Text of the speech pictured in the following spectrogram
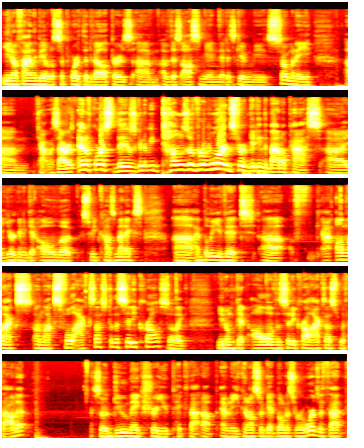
you know, finally be able to support the developers um, of this awesome game that has given me so many um, countless hours. And of course, there's going to be tons of rewards for getting the battle pass. Uh, you're going to get all the sweet cosmetics. Uh, I believe it uh, unlocks unlocks full access to the city crawl, so like you don't get all of the city crawl access without it. So do make sure you pick that up, and you can also get bonus rewards with that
